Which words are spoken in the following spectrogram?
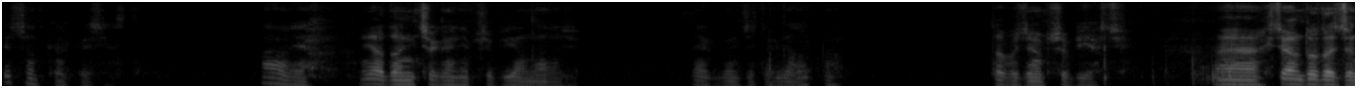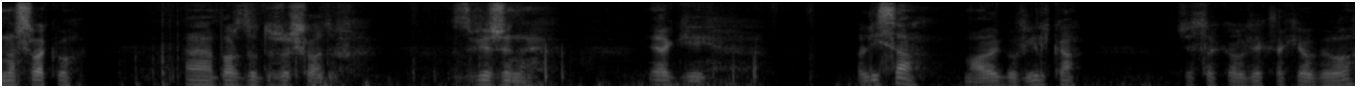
Pieczątka jakaś jest. Ale ja, ja do niczego nie przybijam na razie. Jak będzie tak daleko, to będziemy przybijać. E, chciałem dodać, że na szlaku bardzo dużo śladów zwierzyny, jak i lisa, małego wilka, czy cokolwiek takiego było.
